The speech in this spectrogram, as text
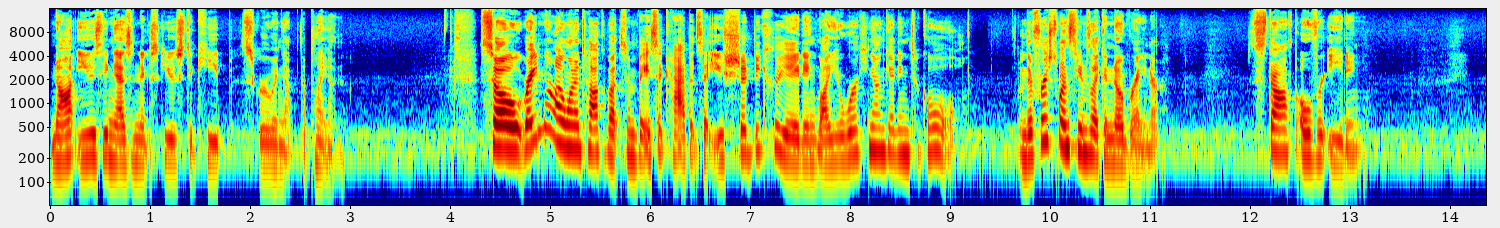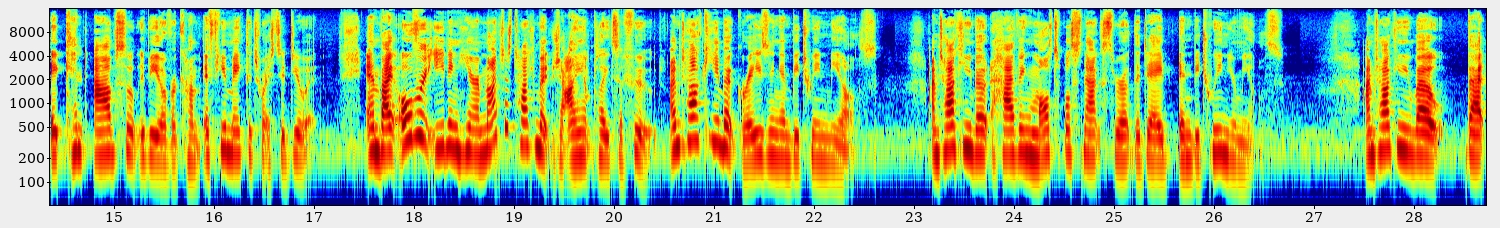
not using as an excuse to keep screwing up the plan. So, right now, I want to talk about some basic habits that you should be creating while you're working on getting to goal. And the first one seems like a no brainer stop overeating. It can absolutely be overcome if you make the choice to do it. And by overeating here, I'm not just talking about giant plates of food, I'm talking about grazing in between meals. I'm talking about having multiple snacks throughout the day in between your meals. I'm talking about that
